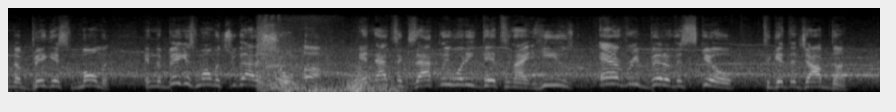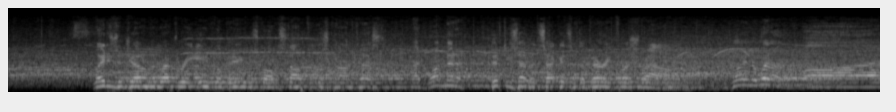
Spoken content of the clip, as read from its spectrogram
in the biggest moment. In the biggest moments, you got to show up. And that's exactly what he did tonight. He used every bit of his skill to get the job done. Ladies and gentlemen, referee Yves Lavigne has called a stop to this contest at 1 minute, 57 seconds of the very first round. Declaring the winner by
